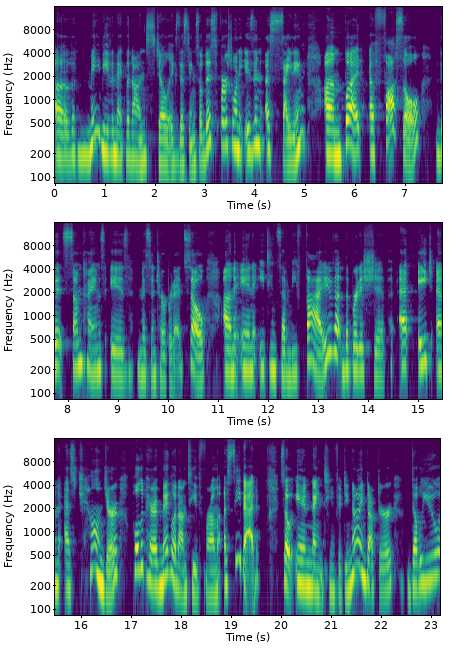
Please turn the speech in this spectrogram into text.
of maybe the megalodon still existing. So this first one isn't a sighting, um, but a fossil that sometimes is misinterpreted. So um, in 1875, the British ship HMS Challenger pulled a pair of megalodon teeth from a seabed. So in 1959, Dr. W.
